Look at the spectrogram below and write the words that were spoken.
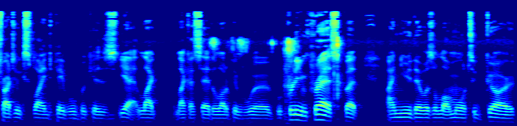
tried to explain to people because, yeah, like like I said, a lot of people were, were pretty impressed, but I knew there was a lot more to go.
